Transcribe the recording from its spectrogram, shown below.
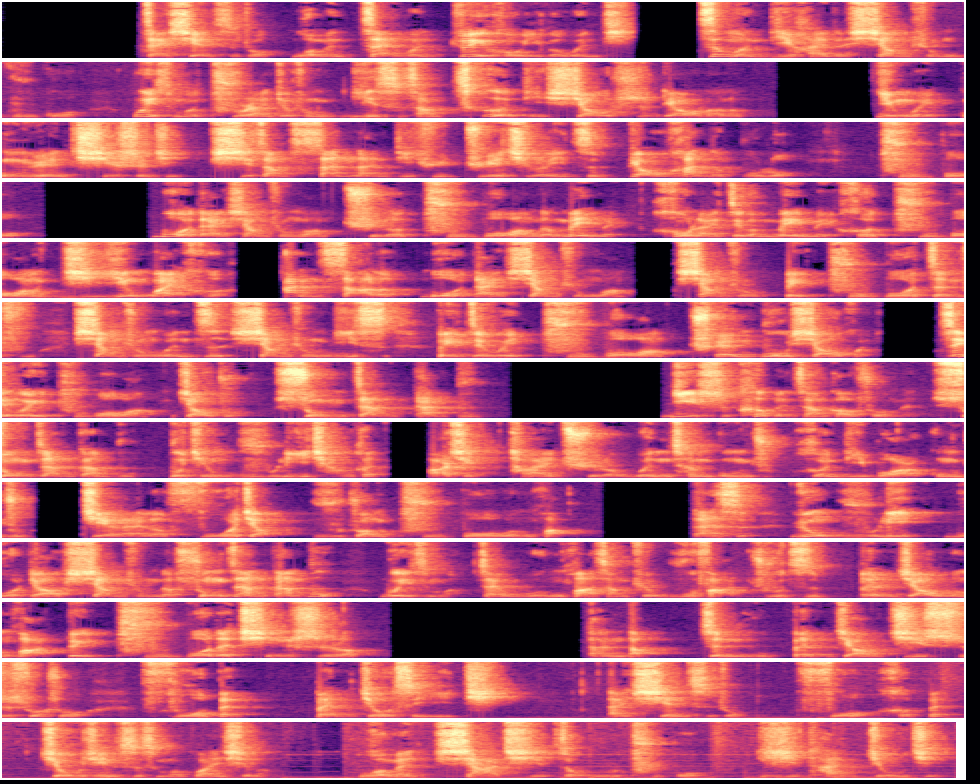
在现实中，我们再问最后一个问题：这么厉害的象雄古国，为什么突然就从历史上彻底消失掉了呢？因为公元七世纪，西藏山南地区崛起了一支彪悍的部落——吐蕃。末代象雄王娶了吐蕃王的妹妹，后来这个妹妹和吐蕃王里应外合。暗杀了末代象雄王，象雄被吐蕃征服，象雄文字、象雄历史被这位吐蕃王全部销毁。这位吐蕃王叫做松赞干布。历史课本上告诉我们，松赞干布不仅武力强横，而且他还娶了文成公主和尼泊尔公主，借来了佛教武装吐蕃文化。但是用武力抹掉象雄的松赞干布，为什么在文化上却无法阻止本教文化对吐蕃的侵蚀呢？难道正如本教祭师所说，佛本本就是一体？但现实中，佛和本究竟是什么关系呢？我们下期走入吐蕃，一探究竟。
